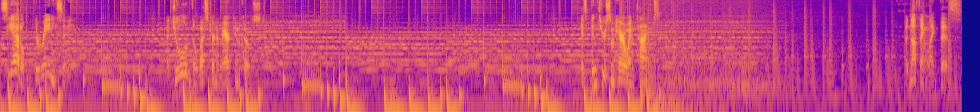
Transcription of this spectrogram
Seattle, the rainy city. A jewel of the western American coast. It's been through some harrowing times. But nothing like this.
